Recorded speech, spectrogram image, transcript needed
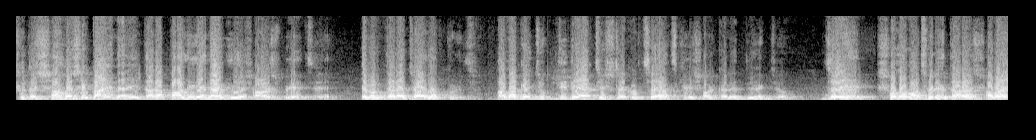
শুধু সাহসই পায় নাই, তারা পালিয়ে না গিয়ে সাহস পেয়েছে এবং তারা জয়লাভ করেছে। আমাকে যুক্তি দেওয়ার চেষ্টা করছে আজকে সরকারের দু একজন যে ষোলো বছরে তারা সবাই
